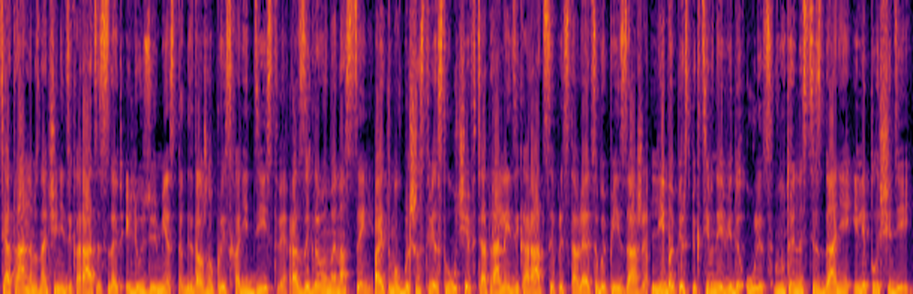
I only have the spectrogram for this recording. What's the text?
В театральном значении декорации создают иллюзию места, где должно происходить действие, разыгрываемое на сцене. Поэтому в большинстве случаев театральные декорации представляют собой пейзажи, либо перспективные виды улиц, внутренности здания или площадей.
